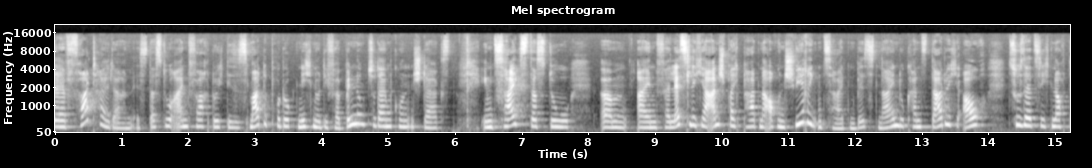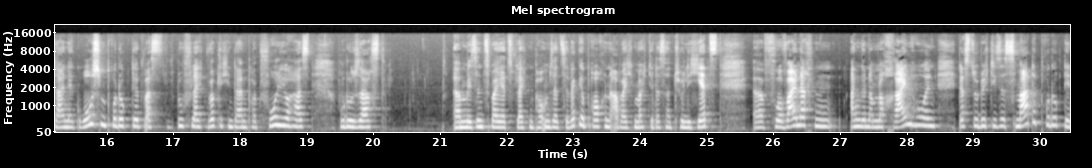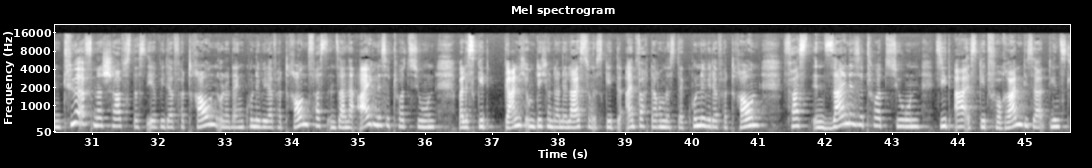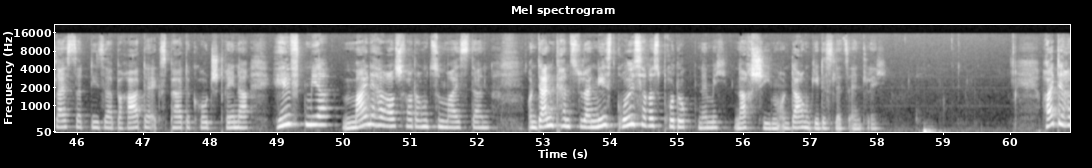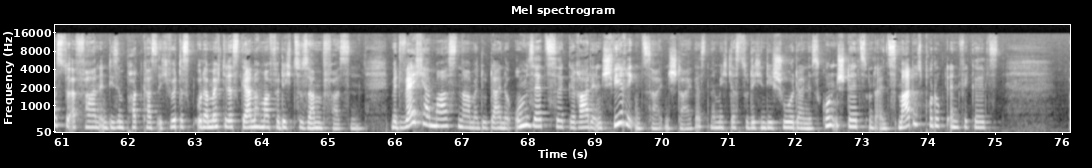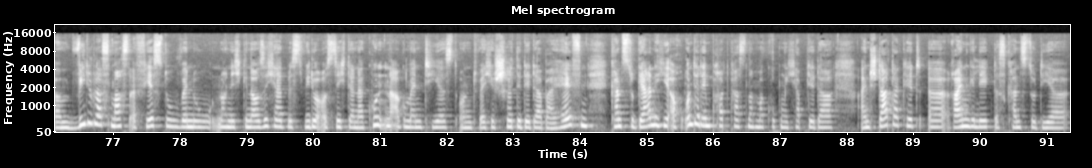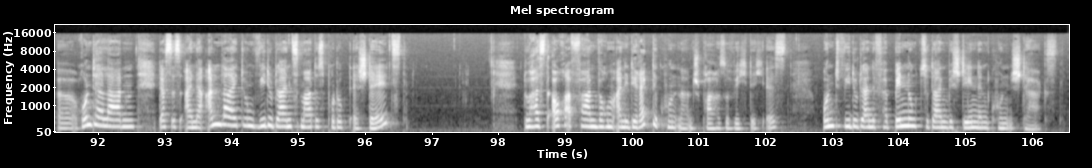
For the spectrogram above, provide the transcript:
der Vorteil daran ist, dass du einfach durch dieses smarte Produkt nicht nur die Verbindung zu deinem Kunden stärkst, ihm zeigst, dass du ähm, ein verlässlicher Ansprechpartner auch in schwierigen Zeiten bist. Nein, du kannst dadurch auch zusätzlich noch deine großen Produkte, was du vielleicht wirklich in deinem Portfolio hast, wo du sagst, ähm, mir sind zwar jetzt vielleicht ein paar Umsätze weggebrochen, aber ich möchte das natürlich jetzt äh, vor Weihnachten angenommen noch reinholen, dass du durch dieses smarte Produkt den Türöffner schaffst, dass ihr wieder Vertrauen oder dein Kunde wieder Vertrauen fasst in seine eigene Situation, weil es geht gar nicht um dich und deine Leistung. Es geht einfach darum, dass der Kunde wieder Vertrauen fasst in seine Situation, sieht, ah, es geht voran, dieser Dienstleister, dieser Berater, Experte, Coach, Trainer hilft mir, meine Herausforderungen zu meistern. Und dann kannst du dein nächstgrößeres Produkt nämlich nachschieben. Und darum geht es letztendlich. Heute hast du erfahren in diesem Podcast, ich würde das oder möchte das gerne nochmal für dich zusammenfassen, mit welcher Maßnahme du deine Umsätze gerade in schwierigen Zeiten steigerst, nämlich dass du dich in die Schuhe deines Kunden stellst und ein smartes Produkt entwickelst, wie du das machst, erfährst du, wenn du noch nicht genau sicher bist, wie du aus Sicht deiner Kunden argumentierst und welche Schritte dir dabei helfen. Kannst du gerne hier auch unter dem Podcast nochmal gucken. Ich habe dir da ein Starter-Kit äh, reingelegt. Das kannst du dir äh, runterladen. Das ist eine Anleitung, wie du dein smartes Produkt erstellst. Du hast auch erfahren, warum eine direkte Kundenansprache so wichtig ist und wie du deine Verbindung zu deinen bestehenden Kunden stärkst.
